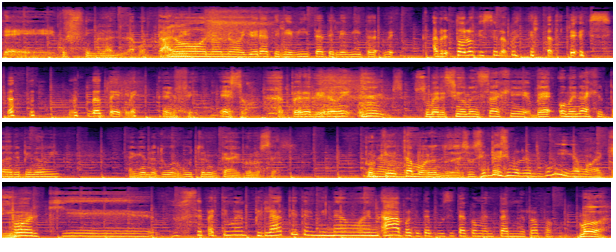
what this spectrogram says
Sí, Pues sí, la, yo- la portal. No, no, no. Yo era televita, televita. Abre- Todo lo que se lo en la televisión. No tele. En fin, eso. El padre Pinovi, su merecido mensaje, homenaje al padre Pinovi, a quien no tuvo el gusto nunca de conocer. ¿Por qué estamos hablando de eso? Siempre decimos, ¿cómo llegamos aquí? Porque, no sé, partimos en Pilates y terminamos en... Ah, porque te pusiste a comentar mi ropa. Moda.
